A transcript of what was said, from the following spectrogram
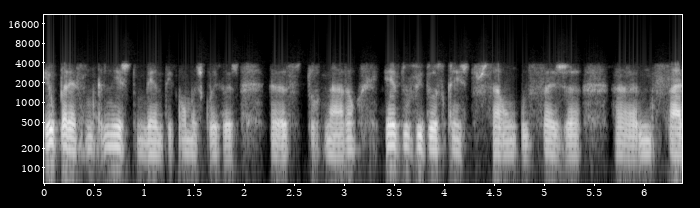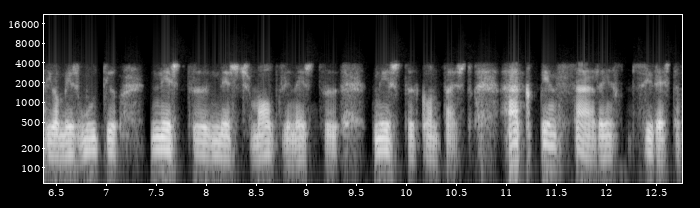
eu parece-me que neste momento, e como as coisas uh, se tornaram, é duvidoso que a instrução seja uh, necessária ou mesmo útil neste, nestes moldes e neste, neste contexto. Há que pensar em reduzir esta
